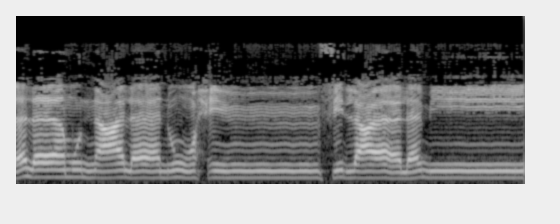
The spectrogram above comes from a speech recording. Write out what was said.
سلام على نوح في العالمين.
